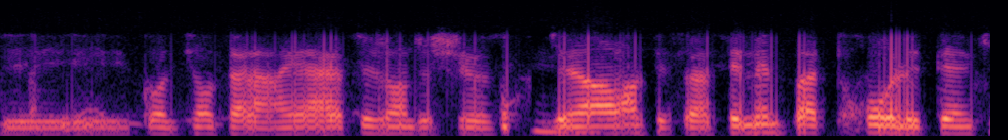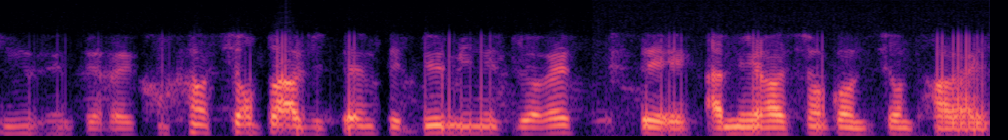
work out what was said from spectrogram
des conditions salariales, ce genre de choses. Mm. Généralement, c'est ça. C'est même pas trop le thème qui nous intéresse. si on parle du thème, c'est deux minutes. Le reste, c'est amélioration conditions de travail.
